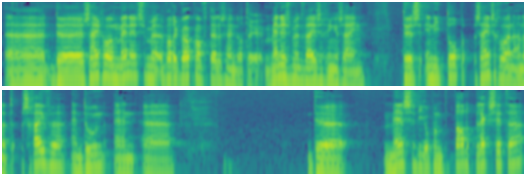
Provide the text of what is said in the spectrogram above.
Eh, er zijn gewoon management. Wat ik wel kan vertellen zijn dat er managementwijzigingen zijn. Dus in die top zijn ze gewoon aan het schuiven en doen. En eh, de mensen die op een bepaalde plek zitten,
